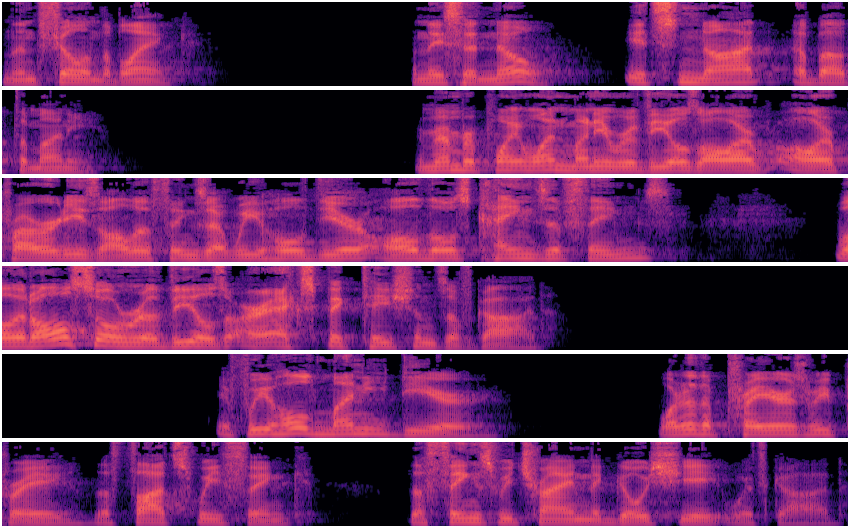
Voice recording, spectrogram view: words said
And then fill in the blank. And they said, no, it's not about the money. Remember point one money reveals all our, all our priorities, all the things that we hold dear, all those kinds of things. Well, it also reveals our expectations of God. If we hold money dear, what are the prayers we pray, the thoughts we think, the things we try and negotiate with God?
